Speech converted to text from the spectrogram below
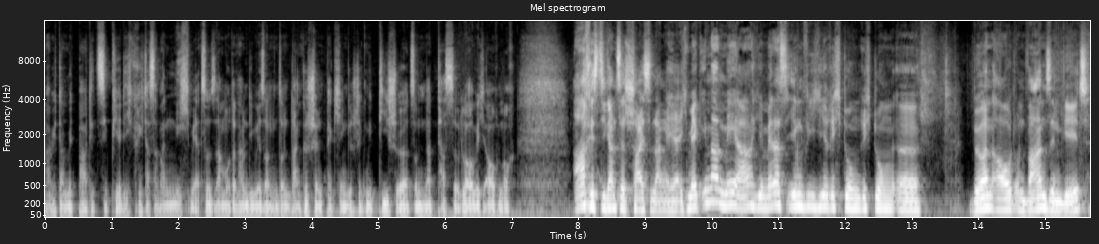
habe ich damit partizipiert. Ich kriege das aber nicht mehr zusammen. Und dann haben die mir so ein, so ein Dankeschön-Päckchen geschickt mit T-Shirts und einer Tasse, glaube ich, auch noch. Ach, ist die ganze Scheiße lange her. Ich merke immer mehr, je mehr das irgendwie hier Richtung, Richtung äh, Burnout und Wahnsinn geht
